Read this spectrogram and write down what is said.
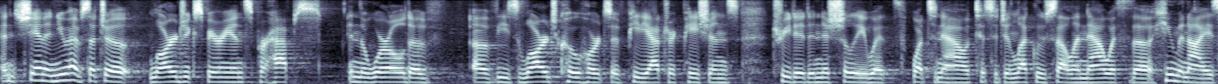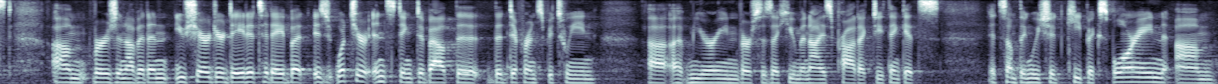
And Shannon, you have such a large experience, perhaps in the world of of these large cohorts of pediatric patients treated initially with what's now tisagenlecleucel and now with the humanized um, version of it. And you shared your data today, but is, what's your instinct about the, the difference between uh, a murine versus a humanized product? Do you think it's, it's something we should keep exploring, um,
